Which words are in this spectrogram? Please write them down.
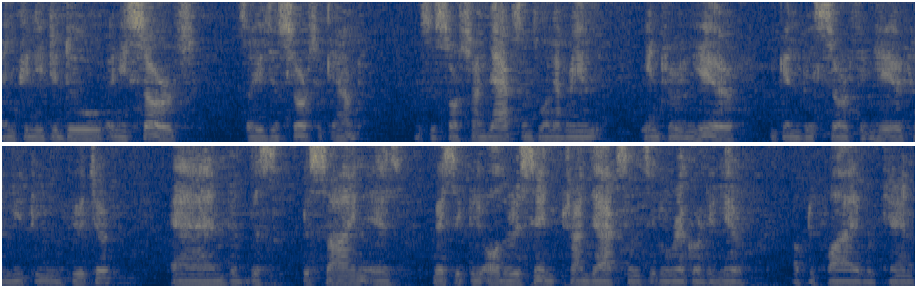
And if you need to do any search, so here's your source account. This is source transactions, whatever you enter in here, you can do search in here if you need to in the future. And this this sign is basically all the recent transactions it will record in here, up to five or ten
